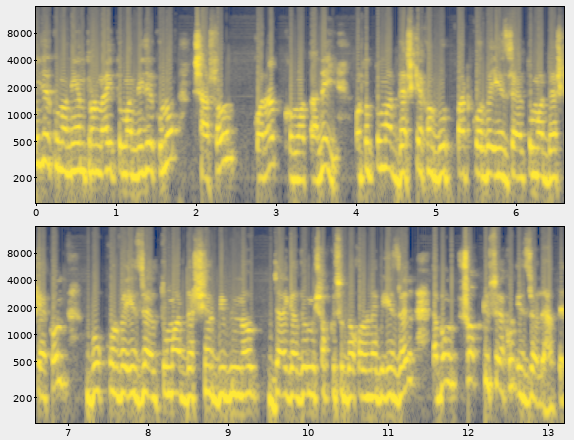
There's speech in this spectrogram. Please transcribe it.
নিজের কোনো নিয়ন্ত্রণ নাই, তোমার নিজের কোনো শাসন করার ক্ষমতা নেই। অর্থাৎ তোমার দেশকে এখন লুটপাট করবে ইসরায়েল, তোমার দেশকে এখন ভোগ করবে ইসরায়েল, তোমার দেশের বিভিন্ন জায়গা, জমি সবকিছু দখল নেবে ইসরায়েল, এবং সবকিছু এখন ইসরায়েলের হাতে।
